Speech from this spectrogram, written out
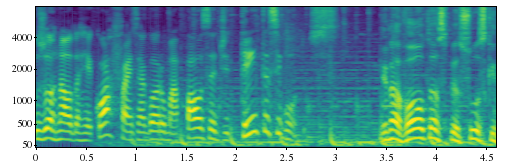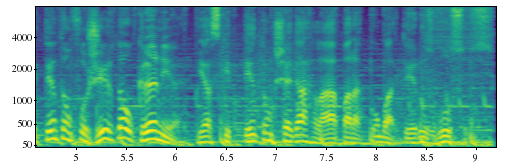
O Jornal da Record faz agora uma pausa de 30 segundos. E na volta, as pessoas que tentam fugir da Ucrânia e as que tentam chegar lá para combater os russos.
